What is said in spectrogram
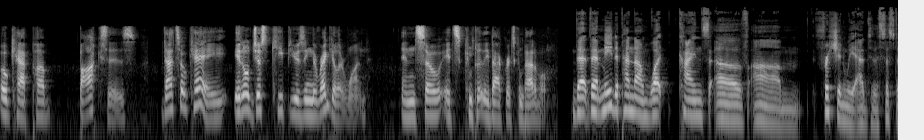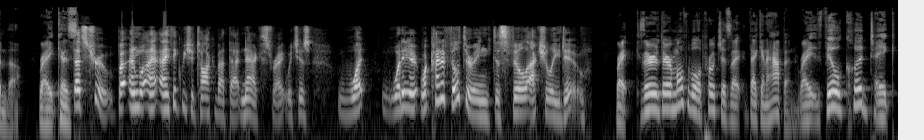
OcapPub boxes, that's okay. It'll just keep using the regular one. And so it's completely backwards compatible. That that may depend on what kinds of um, friction we add to the system, though, right? Because that's true. But and I, I think we should talk about that next, right? Which is what what are, what kind of filtering does Phil actually do? Right, because there there are multiple approaches that that can happen. Right, Phil could take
